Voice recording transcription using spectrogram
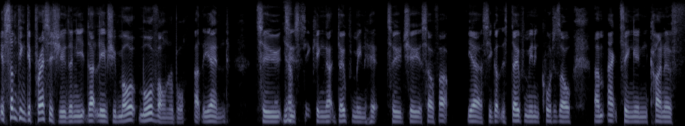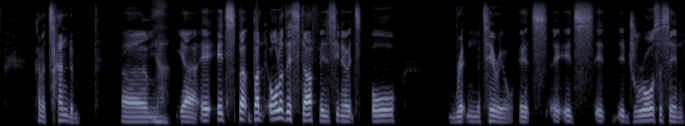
if something depresses you, then you, that leaves you more more vulnerable at the end to yep. to seeking that dopamine hit to cheer yourself up. Yeah, so you got this dopamine and cortisol um, acting in kind of kind of tandem. Um, yeah, yeah. It, it's but but all of this stuff is you know it's all written material. It's it, it's it it draws us in.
